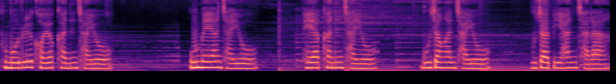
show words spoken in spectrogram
부모를 거역하는 자요, 우매한 자요, 배약하는 자요, 무정한 자요, 무자비한 자라.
